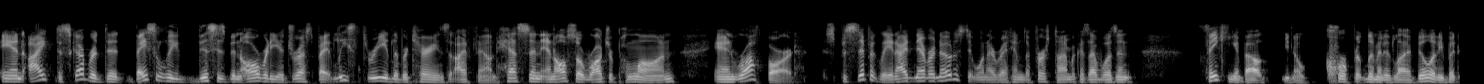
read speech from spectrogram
And I discovered that basically this has been already addressed by at least three libertarians that I found Hessen and also Roger Pilon and Rothbard specifically. And I'd never noticed it when I read him the first time because I wasn't thinking about you know corporate limited liability but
